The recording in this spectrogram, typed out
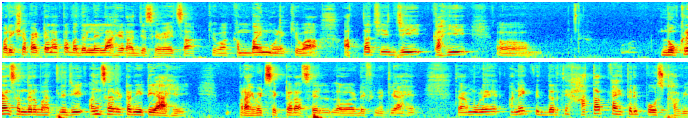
परीक्षा पॅटर्न आता बदललेला आहे राज्यसेवेचा किंवा कंबाईनमुळे किंवा आत्ताची जी काही नोकऱ्यांसंदर्भातली जी अनसर्टनिटी आहे प्रायव्हेट सेक्टर असेल डेफिनेटली आहे. त्यामुळे अनेक विद्यार्थी हातात काहीतरी पोस्ट हवी.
